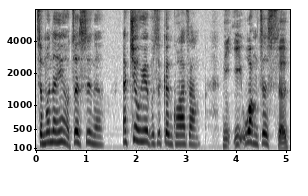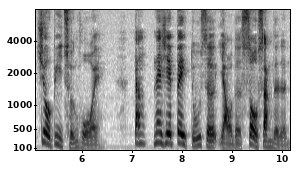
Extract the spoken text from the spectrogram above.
怎么能有这事呢？那旧约不是更夸张？你一望这蛇就必存活。诶，当那些被毒蛇咬的受伤的人，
